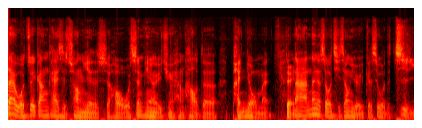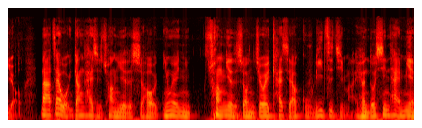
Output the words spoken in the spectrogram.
在我最刚开始创业的时候，我身边有一群很好的朋友们。对，那那个时候其中有一个是我的挚友。那在我刚开始创业的时候，因为你创业的时候，你就会开始要鼓励自己嘛，有很多心态面，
